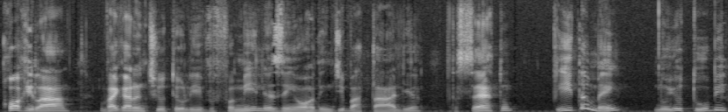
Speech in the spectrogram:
Corre lá, vai garantir o teu livro Famílias em Ordem de Batalha, tá certo? E também no YouTube,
